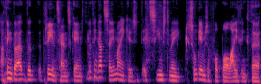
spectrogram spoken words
I think that the, the three intense games. The thing I'd say, Mike, is it seems to me some games of football. I think they're.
